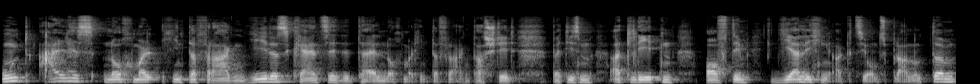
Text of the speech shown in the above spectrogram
und alles nochmal hinterfragen, jedes kleinste Detail nochmal hinterfragen. Das steht bei diesem Athleten auf dem jährlichen Aktionsplan. Und ähm,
